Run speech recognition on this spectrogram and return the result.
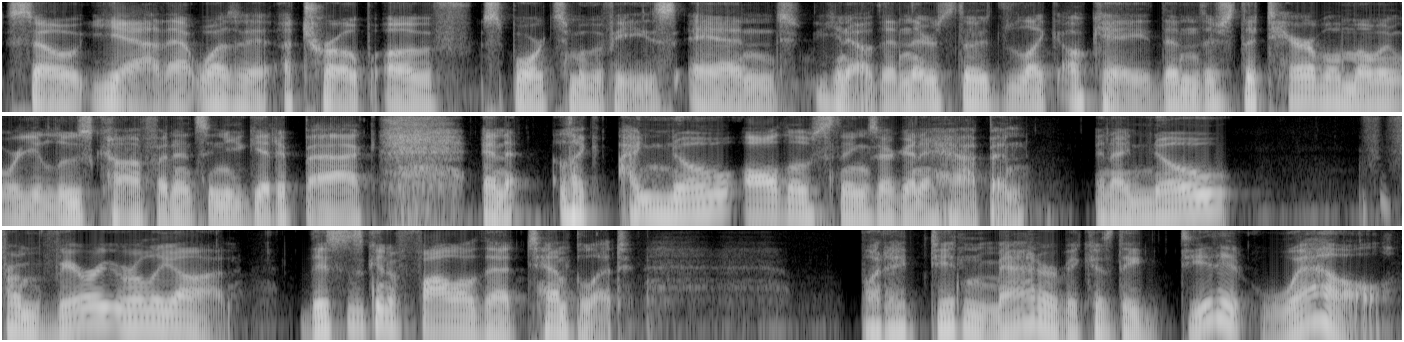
so yeah, that was a, a trope of sports movies. And you know, then there's the like, okay, then there's the terrible moment where you lose confidence and you get it back. And like, I know all those things are going to happen, and I know from very early on this is going to follow that template but it didn't matter because they did it well.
